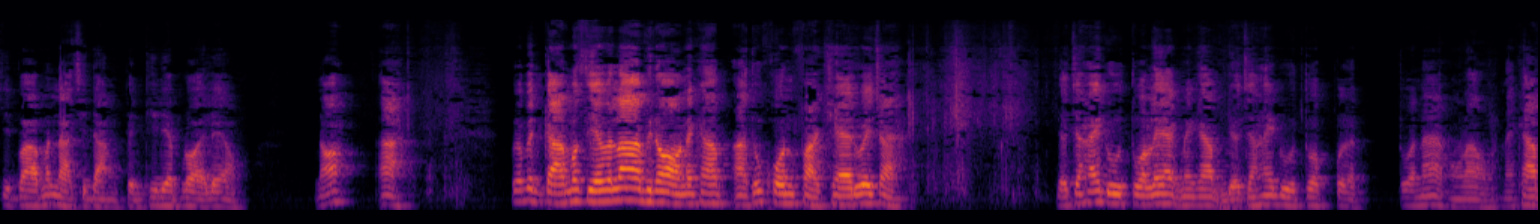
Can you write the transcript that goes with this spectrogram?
คิดว่ามันน่าสิดังเป็นที่เรียบร้อยแล้วเนาะอะเพื่อเป็นการมาเสียเวลาพี่น้องนะครับอะทุกคนฝากแชร์ด้วยจ้ะเดี๋ยวจะให้ดูตัวแรกนะครับ เดี๋ยวจะให้ดูตัวเปิดตัวหน้าของเรานะครับ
